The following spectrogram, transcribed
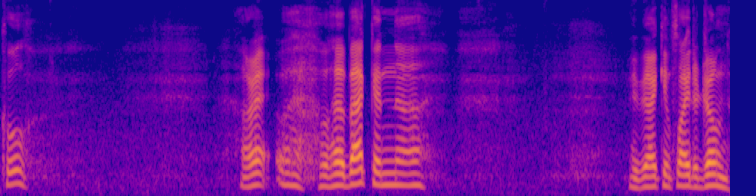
Cool. All right, we'll head back and uh, maybe I can fly the drone.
